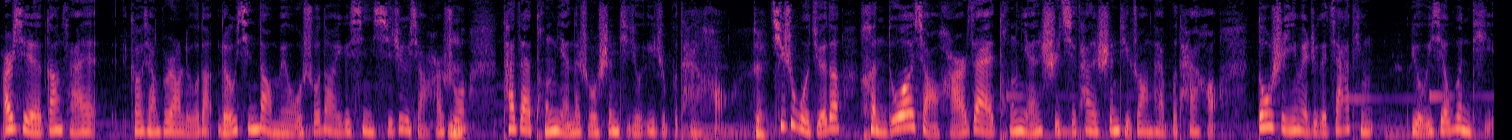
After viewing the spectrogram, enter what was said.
而且刚才高翔不知道留到留心到没有，我说到一个信息，这个小孩说他在童年的时候身体就一直不太好。对，其实我觉得很多小孩在童年时期他的身体状态不太好，都是因为这个家庭有一些问题。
